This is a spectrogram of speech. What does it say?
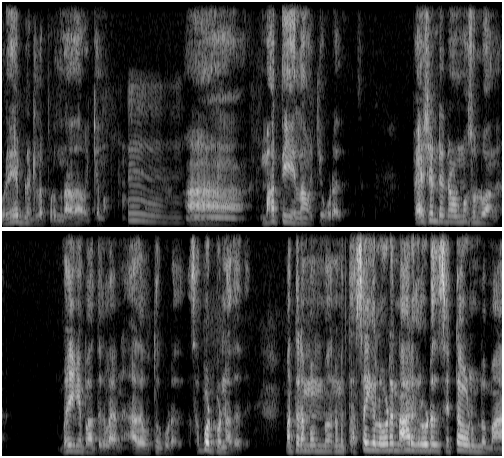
ஒரே பிளட்டில் பொருந்தினா தான் வைக்கணும். ம். மாற்றி எல்லாம் வைக்கக்கூடாது. பேஷண்ட் என்ன வேணுமோ சொல்லுவாங்க. வைங்க பார்த்துக்கலான்னு. அதை ஒத்துக்கக்கூடாது சப்போர்ட் பண்ணாது அது. மற்ற நம்ம நம்ம தசைகளோட நார்களோட அது செட் ஆகணும்லம்மா.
